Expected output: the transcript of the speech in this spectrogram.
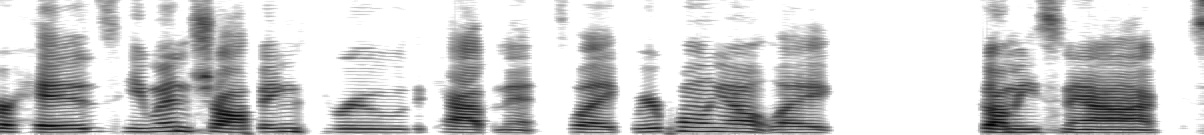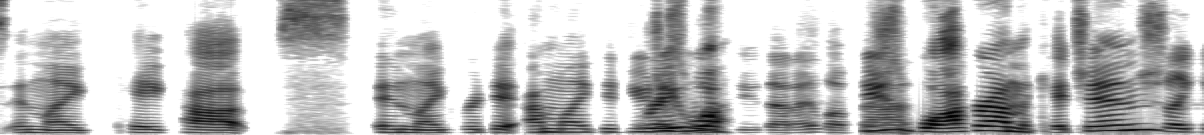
for his he went shopping through the cabinets like we were pulling out like gummy snacks and like k cups and like i'm like did you Ray just walk do that. I love you just walk around the kitchen Just like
